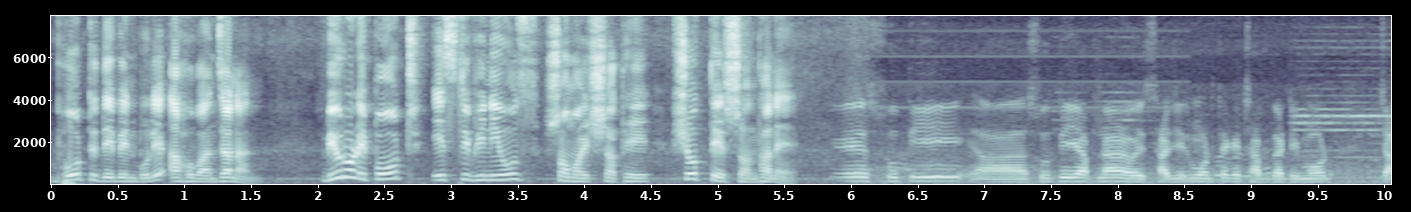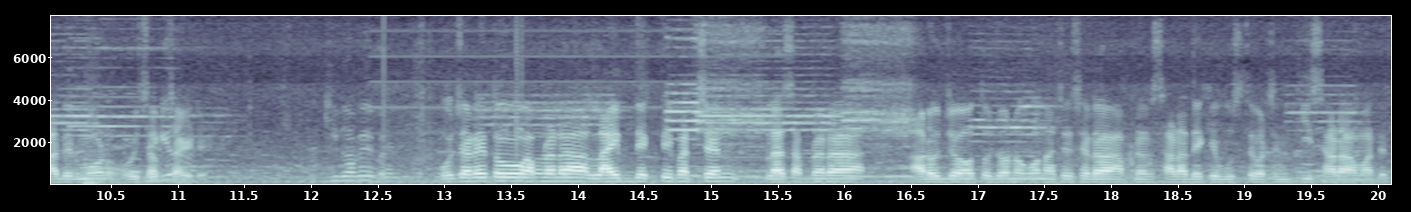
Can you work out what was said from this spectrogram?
ভোট দেবেন বলে আহ্বান জানান। ব্যুরো রিপোর্ট, এসটিভি নিউজ, সময়ের সাথে সত্যের সন্ধানে। সুতি সুতি আপনার ওই সাজির মোড় থেকে ছাপগাটি মোড় চাঁদের মোড় ওই সব সাইডে কীভাবে? প্রচারে তো আপনারা লাইভ দেখতেই পাচ্ছেন প্লাস আপনারা আরও যত জনগণ আছে সেটা আপনারা সাড়া দেখে বুঝতে পারছেন কি সাড়া আমাদের।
